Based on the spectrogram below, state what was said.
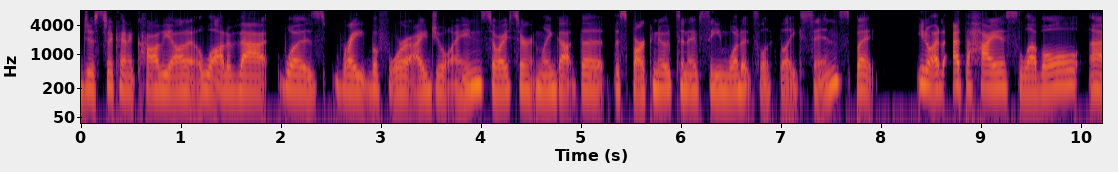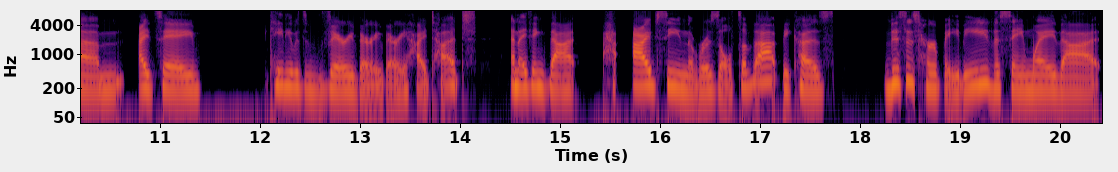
just to kind of caveat it, a lot of that was right before I joined. So I certainly got the the Spark notes, and I've seen what it's looked like since. But you know, at, at the highest level, um, I'd say Katy was very, very, very high touch, and I think that I've seen the results of that because this is her baby, the same way that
